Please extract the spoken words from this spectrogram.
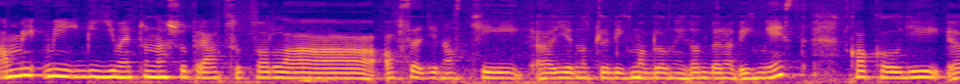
A my, my vidíme tú našu prácu podľa obsadenosti e, jednotlivých mobilných odberových miest, koľko ľudí e,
